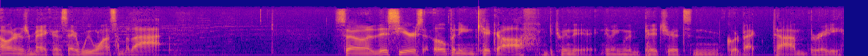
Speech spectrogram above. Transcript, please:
owners are making and say, we want some of that. So this year's opening kickoff between the New England Patriots and quarterback Tom Brady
